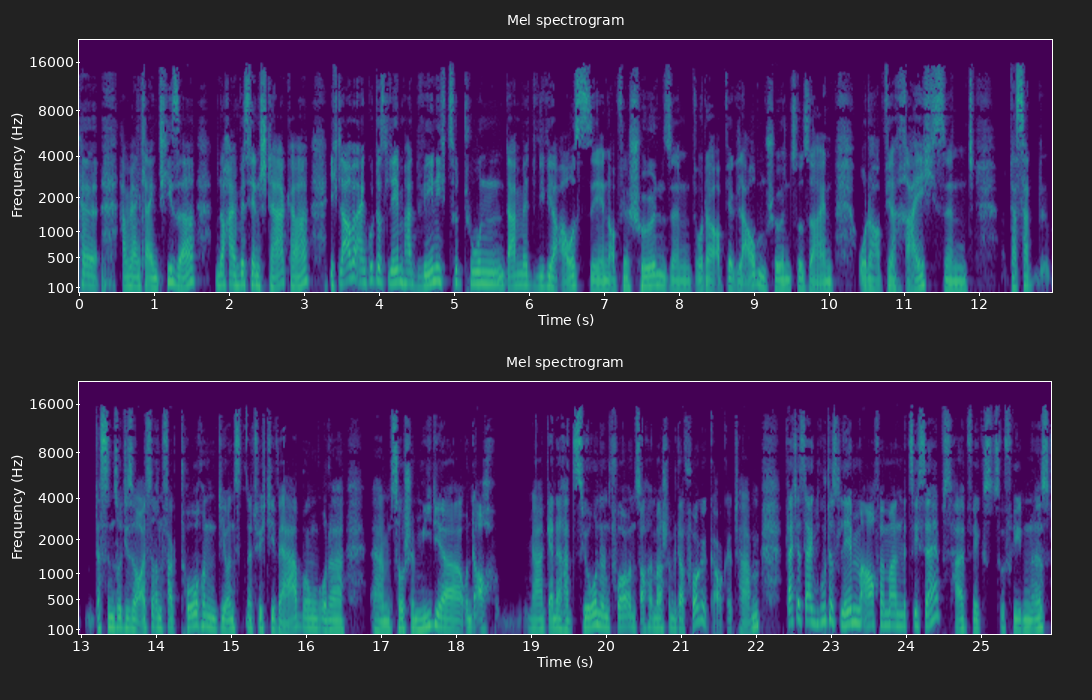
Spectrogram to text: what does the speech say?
haben wir einen kleinen Teaser, noch ein bisschen stärker. Ich glaube, ein gutes Leben hat wenig zu tun damit, wie wir aussehen, ob wir schön sind oder ob wir glauben, schön zu sein oder ob wir reich sind das hat, das sind so diese äußeren Faktoren, die uns natürlich die Werbung oder ähm, Social Media und auch ja, Generationen vor uns auch immer schon wieder vorgegaukelt haben. Vielleicht ist ein gutes Leben auch, wenn man mit sich selbst halbwegs zufrieden ist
